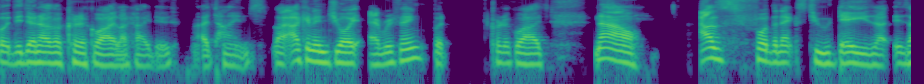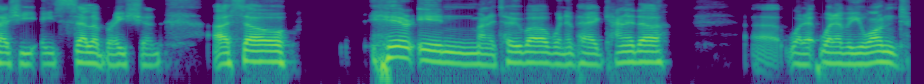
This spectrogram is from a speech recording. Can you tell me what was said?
but they don't have a critical eye like I do at times. Like I can enjoy everything, but critical eyes. Now, as for the next two days, that is actually a celebration. Uh, so here in Manitoba, Winnipeg, Canada, uh, whatever, you want,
